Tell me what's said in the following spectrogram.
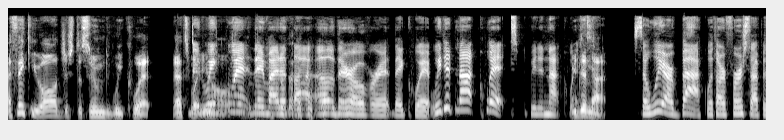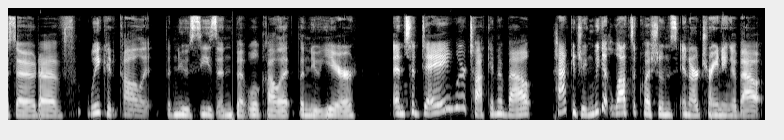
I think you all just assumed we quit. That's what Did we quit? They might have thought, oh, they're over it. They quit. We did not quit. We did not quit. We did not. So we are back with our first episode of, we could call it the new season, but we'll call it the new year. And today we're talking about packaging. We get lots of questions in our training about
